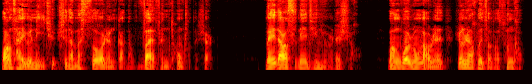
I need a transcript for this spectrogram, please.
王彩云离去是他们所有人感到万分痛楚的事儿。每当思念起女儿的时候，王国荣老人仍然会走到村口。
